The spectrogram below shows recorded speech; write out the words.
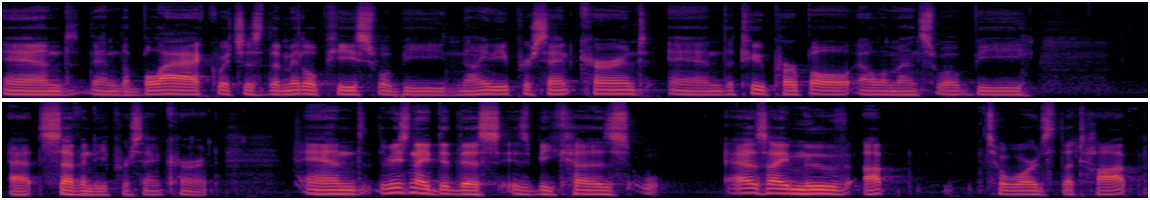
And then the black, which is the middle piece, will be 90% current, and the two purple elements will be at 70% current. And the reason I did this is because as I move up towards the top,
